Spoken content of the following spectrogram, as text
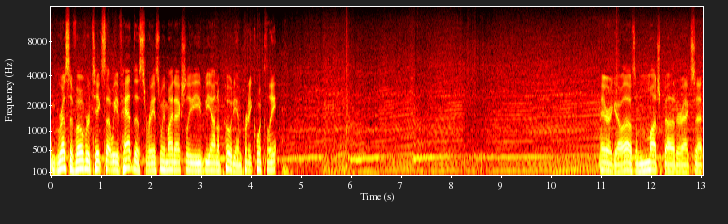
aggressive overtakes that we've had this race, we might actually be on a podium pretty quickly. There we go. That was a much better exit.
